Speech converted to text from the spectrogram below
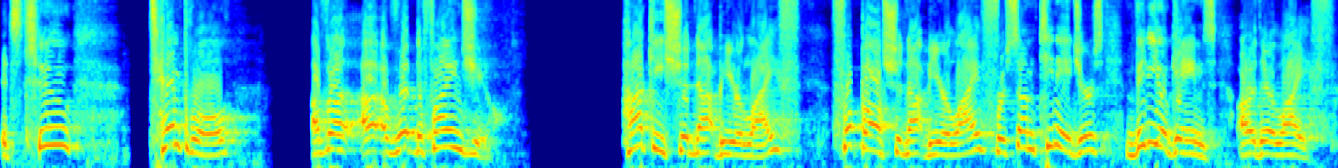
It's too temporal of, a, of what defines you. Hockey should not be your life. Football should not be your life. For some teenagers, video games are their life.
